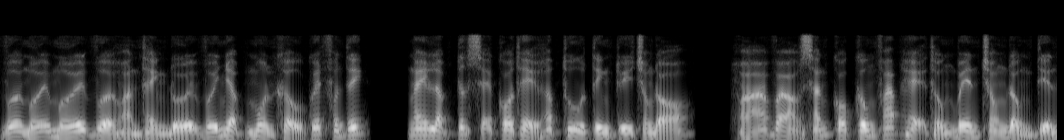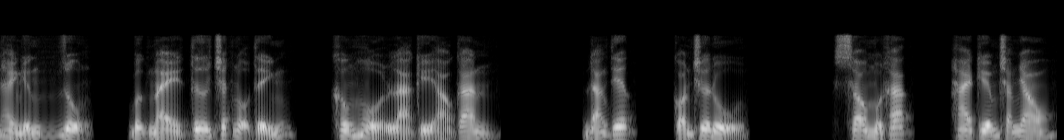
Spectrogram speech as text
Vừa mới mới vừa hoàn thành đối với nhập môn khẩu quyết phân tích, ngay lập tức sẽ có thể hấp thu tinh túy trong đó, hóa vào sẵn có công pháp hệ thống bên trong đồng tiến hành ứng dụng, bực này tư chất nộ tính, không hổ là kỳ hảo căn. Đáng tiếc, còn chưa đủ. Sau một khắc, hai kiếm chạm nhau,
